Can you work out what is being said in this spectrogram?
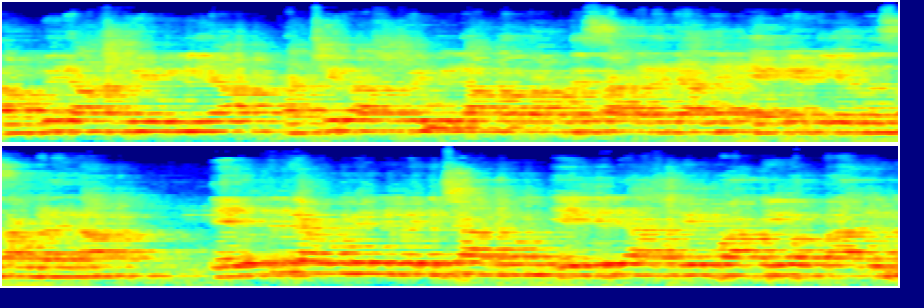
നമുക്ക് രാഷ്ട്രീയമില്ല. കക്ഷി രാഷ്ട്രീയമില്ലാത്ത നമ്മുടെ സംഘടനയാണ്. എ കെ ടി എന്ന സംഘടന. ഏത് ഗവൺമെന്റ് ഭരിച്ചാലും ഏത് രാഷ്ട്രീയ പാർട്ടി വന്നാലും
